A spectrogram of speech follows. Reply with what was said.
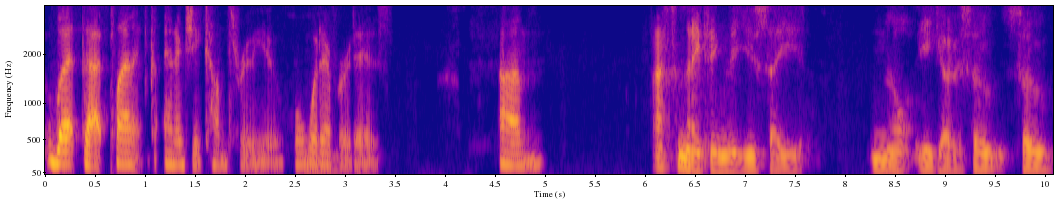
let that planet energy come through you or hmm. whatever mm. it is. Um, Fascinating that you say not ego. So so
